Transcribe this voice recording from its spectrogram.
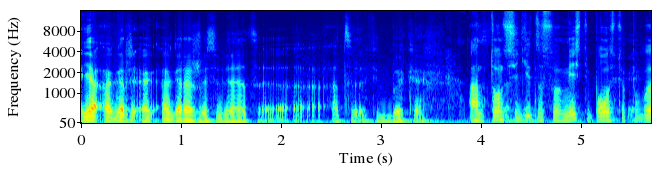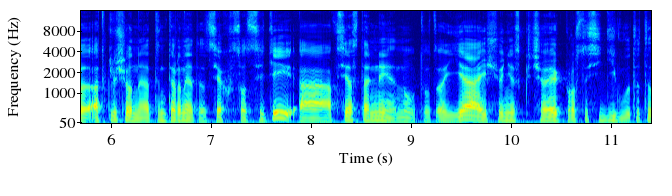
Я огор- о- огораживаю себя от, от фидбэка. Антон сидит на своем месте, полностью отключенный от интернета, от всех соцсетей, а все остальные, ну, тут я, еще несколько человек просто сидим, вот это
